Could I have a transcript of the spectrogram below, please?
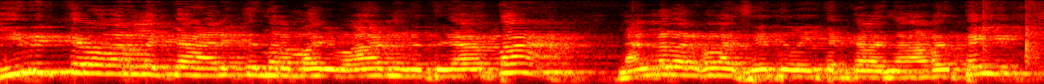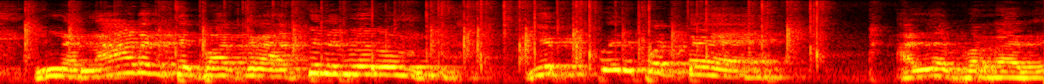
இருக்கிற வரலைக்கு அடிக்கிற மாதிரி வாழணுங்கிறதுக்காகத்தான் நல்லவர்களாக சேர்ந்து வைத்திருக்கிற இந்த நாடகத்தை இந்த நாடகத்தை பார்க்குற அத்தனை பேரும் எப்படிப்பட்ட அல்லப்படுறாரு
